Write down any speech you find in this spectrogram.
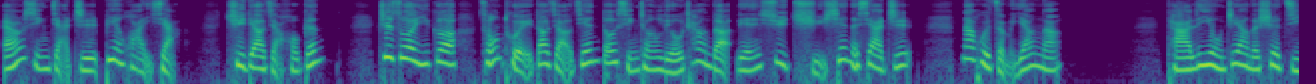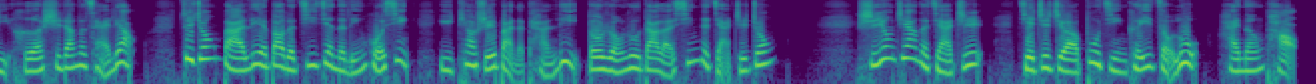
L 型假肢变化一下，去掉脚后跟，制作一个从腿到脚尖都形成流畅的连续曲线的下肢，那会怎么样呢？他利用这样的设计和适当的材料，最终把猎豹的肌腱的灵活性与跳水板的弹力都融入到了新的假肢中。使用这样的假肢，截肢者不仅可以走路，还能跑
